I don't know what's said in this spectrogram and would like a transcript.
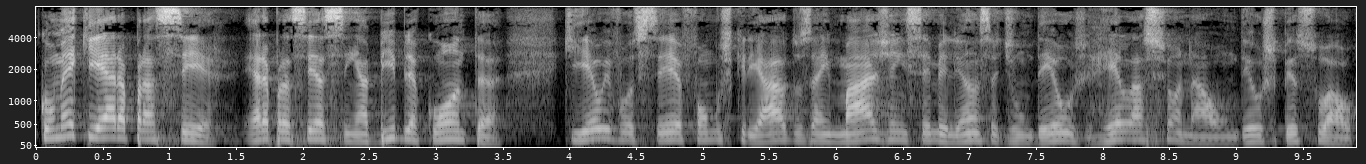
Como é que era para ser? Era para ser assim. A Bíblia conta que eu e você fomos criados à imagem e semelhança de um Deus relacional, um Deus pessoal.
